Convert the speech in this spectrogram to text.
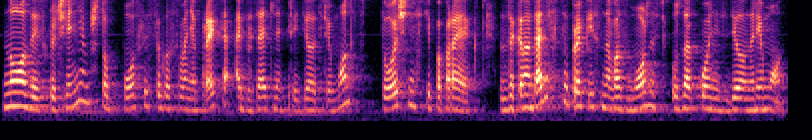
но за исключением, что после согласования проекта обязательно переделать ремонт в точности по проекту. В законодательстве прописана возможность узаконить сделанный ремонт,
